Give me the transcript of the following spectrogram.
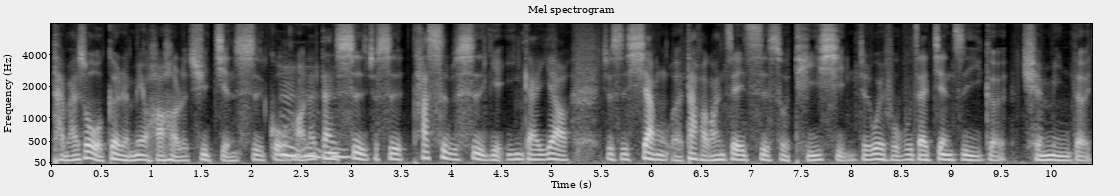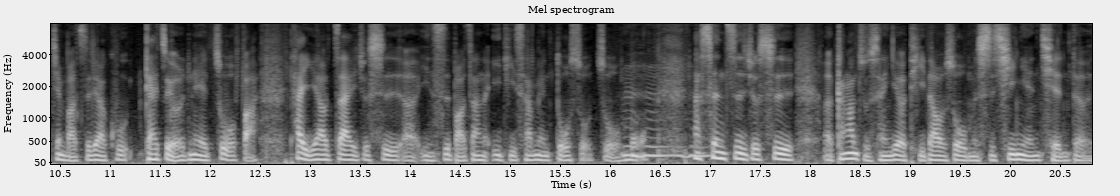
坦白说，我个人没有好好的去检视过哈。那但是就是它是不是也应该要就是像呃大法官这一次所提醒，就是卫福部在建制一个全民的健保资料库，该有的那些做法，它也要在就是呃隐私保障的议题上面多所琢磨。那甚至就是呃刚刚主持人也有提到说，我们十七年前的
